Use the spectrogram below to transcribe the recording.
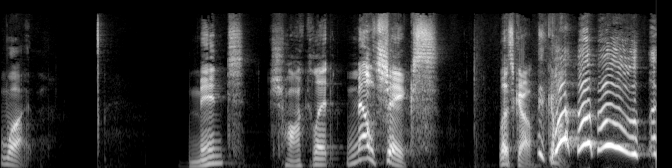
what? Mint chocolate milkshakes. Let's go.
